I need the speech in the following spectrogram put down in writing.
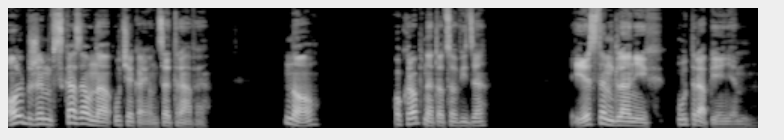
Olbrzym wskazał na uciekające trawy. No, okropne to, co widzę. Jestem dla nich utrapieniem,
